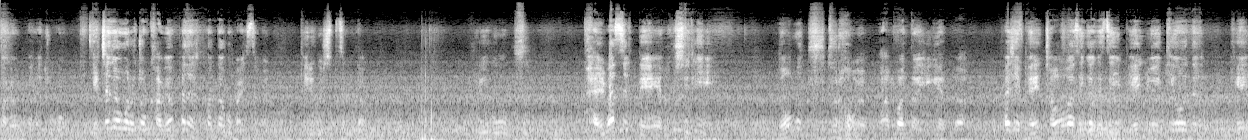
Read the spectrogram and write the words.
가벼운 편에 조금 대체적으로 좀 가벼운 편에 속한다고 말씀을 드리고 싶습니다. 그리고 부- 밟았을 때 확실히 너무 부드러워요. 한 번 더 얘기했다. 사실 배, 저가 생각했을 때 이 베뉴의 키워드, 게,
